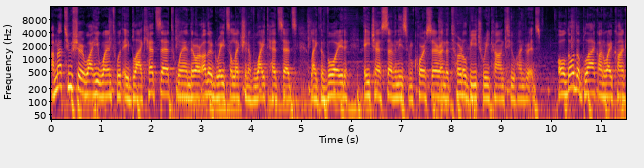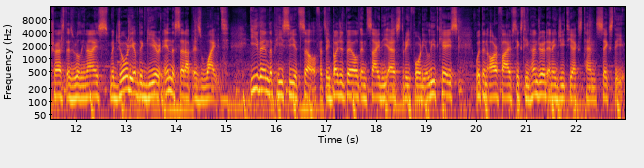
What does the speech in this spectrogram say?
I'm not too sure why he went with a black headset when there are other great selection of white headsets like the Void, HS70s from Corsair, and the Turtle Beach Recon 200s. Although the black on white contrast is really nice, majority of the gear in the setup is white. Even the PC itself, it's a budget build inside the S340 Elite case with an R5 1600 and a GTX 1060.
